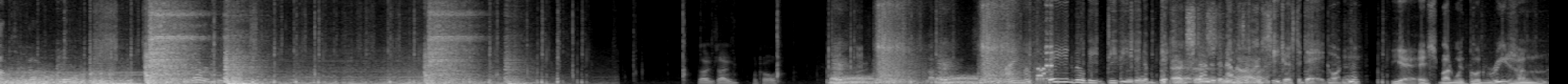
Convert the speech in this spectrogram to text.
Everything's about to go. Therapy. Zone zone, of course. I'm afraid we'll be deviating a bit from standard analysis denied. procedures today, Gordon. Yes, but with good reason.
